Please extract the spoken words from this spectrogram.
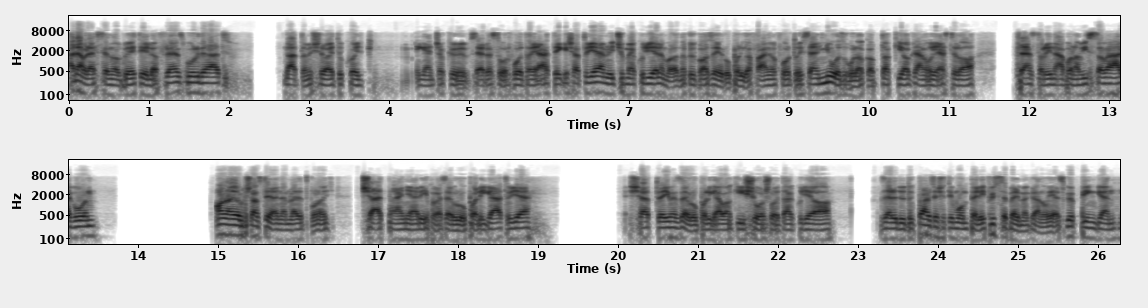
Hát nem legszebb tél a Franzburg, de hát láttam is rajtuk, hogy igen, csak szerre szor volt a játék, és hát ugye említsük meg, hogy ugye nem maradnak ők az Európa Liga Final four hiszen 8 góla kaptak ki a Granollers-től a Franz a visszavágón. A nagyobb az tényleg nem lehetett volna, hogy saját pályán nyerjék meg az Európa Ligát, ugye. És hát az Európa Ligában ki is sorsolták ugye a, az elődöntők Párizs eseti Montpellier, Füsszebeli, meg Granollers Göppingen.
